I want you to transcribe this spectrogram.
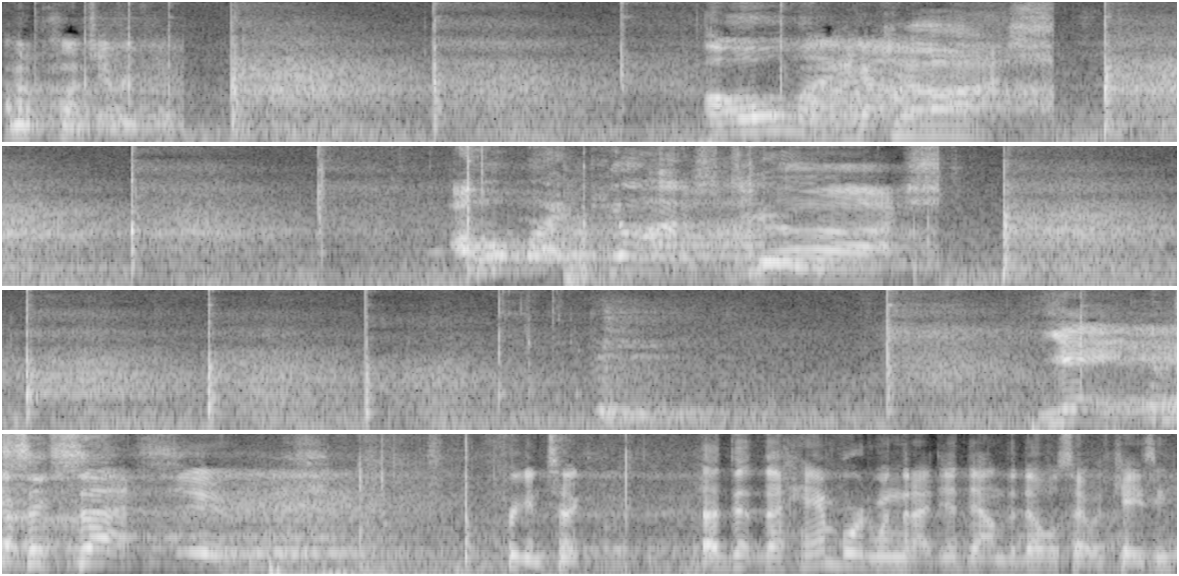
I'm gonna punch everything. Oh my, god. Gosh. Oh my gosh, dude. Gosh. Yay. Success. Dude. Freaking took. Uh, the, the handboard one that I did down the double set with Casey,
